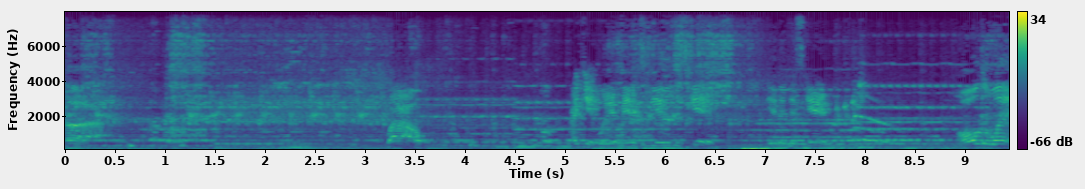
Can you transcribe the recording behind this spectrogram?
Ah. Wow. I can't believe I made it to the end of this game. The end of this game. All the way.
